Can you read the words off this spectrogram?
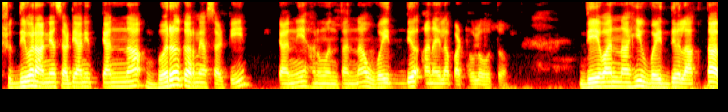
शुद्धीवर आणण्यासाठी आणि त्यांना बरं करण्यासाठी त्यांनी हनुमंतांना वैद्य आणायला पाठवलं होतं. देवांनाही वैद्य लागतात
